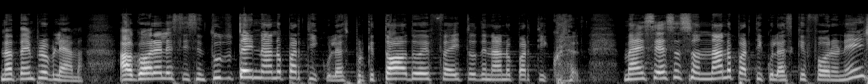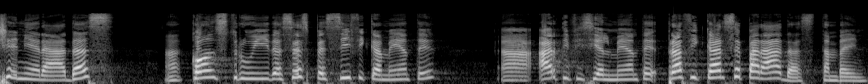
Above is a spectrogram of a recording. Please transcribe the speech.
não tem problema. Agora eles dizem tudo tem nanopartículas, porque todo é feito de nanopartículas. Mas essas são nanopartículas que foram engenheiradas, hein? construídas especificamente, hein? artificialmente, para ficar separadas também.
